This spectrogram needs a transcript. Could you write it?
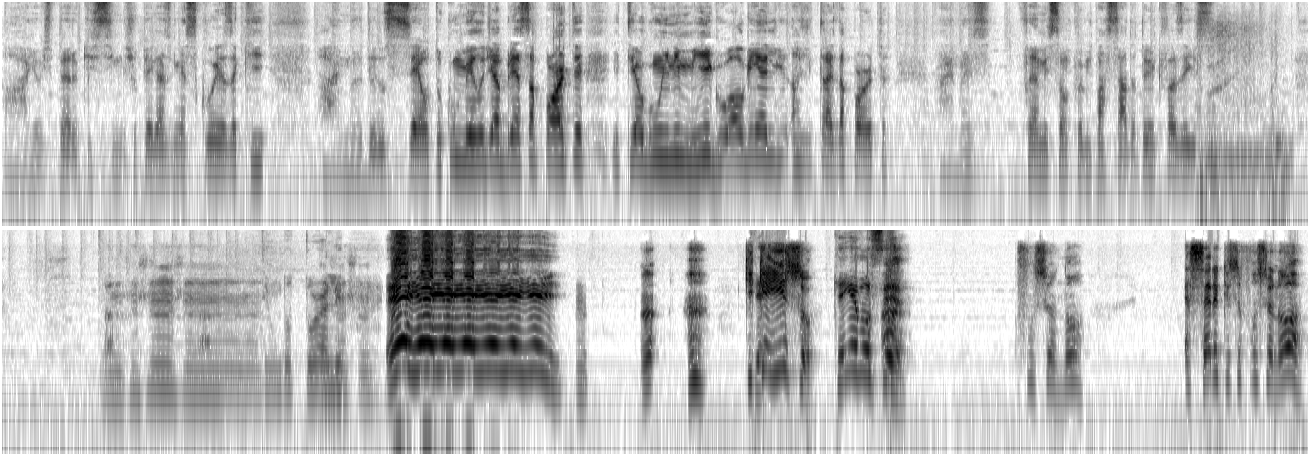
Ai, eu espero que sim. Deixa eu pegar as minhas coisas aqui. Ai, meu Deus do céu. Eu tô com medo de abrir essa porta e ter algum inimigo, alguém ali, ali atrás da porta. Ai, mas foi a missão que foi me passada. Eu tenho que fazer isso. Ah, ah, tem um doutor ali. ei, ei, ei, ei, ei, ei, ei! Que que, que é isso? Quem é você? Ah, funcionou. É sério que isso funcionou?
